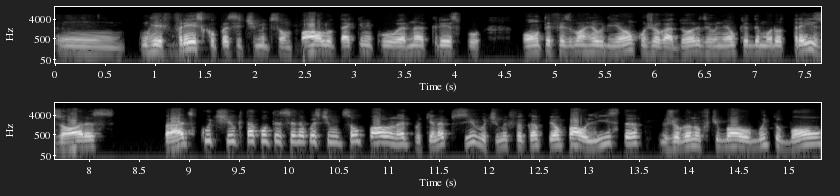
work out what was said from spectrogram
um, um refresco para esse time do São Paulo. O técnico Hernan Crespo ontem fez uma reunião com os jogadores, reunião que demorou três horas para discutir o que está acontecendo com esse time de São Paulo, né? Porque não é possível, o time que foi campeão paulista, jogando um futebol muito bom,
